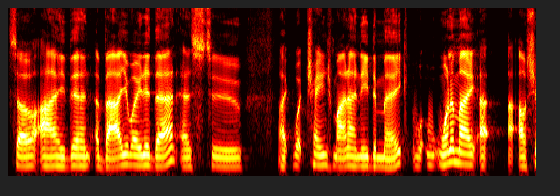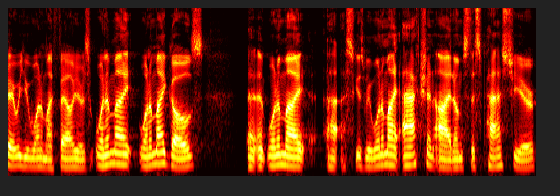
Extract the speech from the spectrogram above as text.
So I then evaluated that as to like what change might I need to make. One of my, uh, I'll share with you one of my failures. One of my, one of my goals, uh, one of my, uh, excuse me, one of my action items this past year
